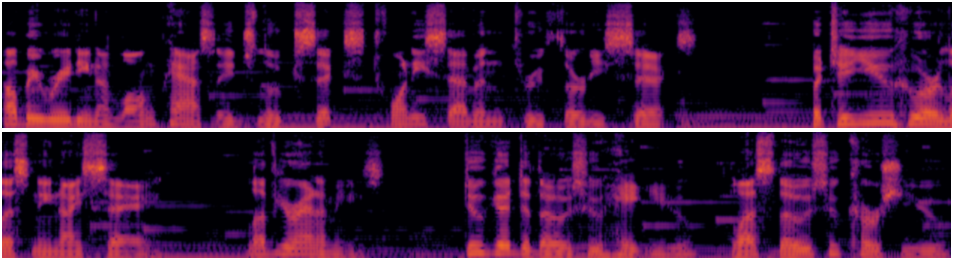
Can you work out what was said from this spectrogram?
I'll be reading a long passage, Luke 6 27 through 36. But to you who are listening, I say, Love your enemies, do good to those who hate you Bless those who curse you,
